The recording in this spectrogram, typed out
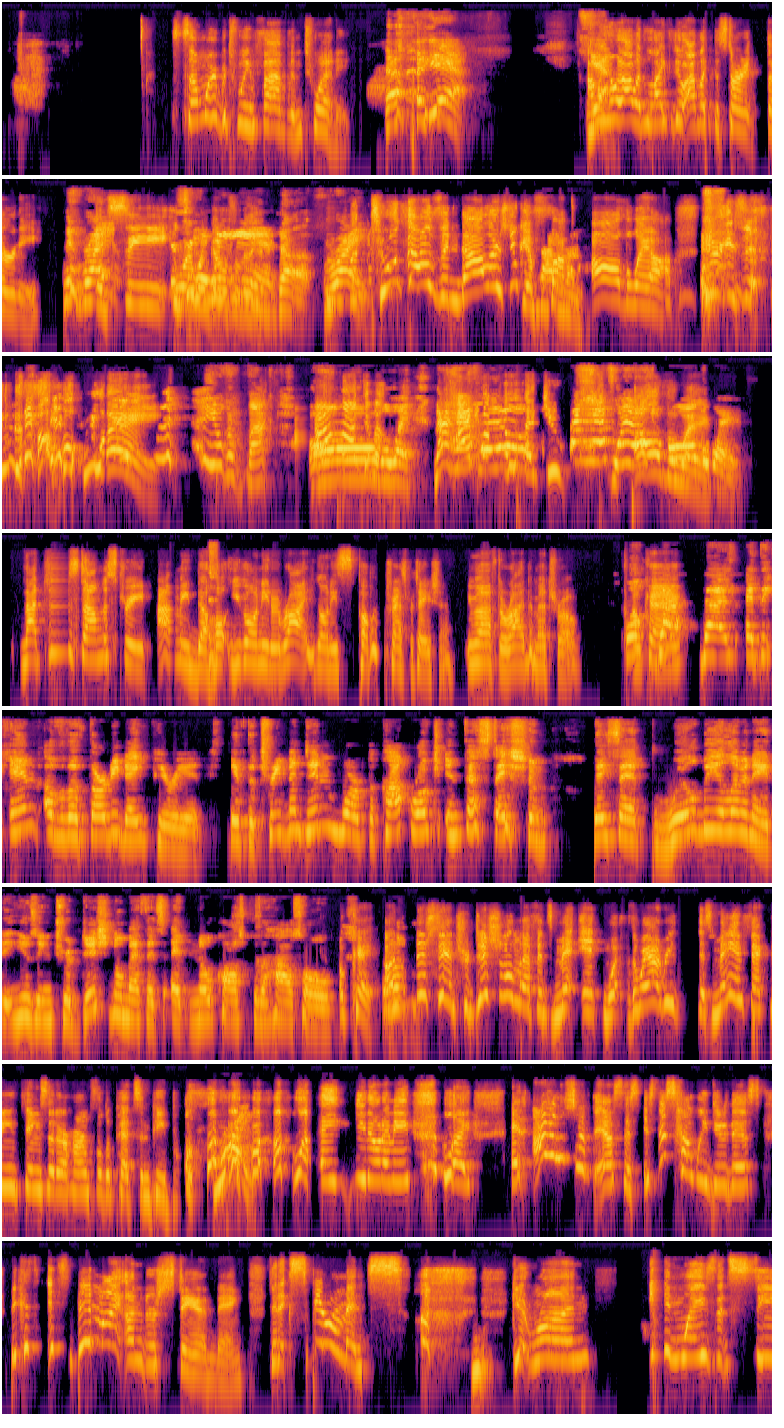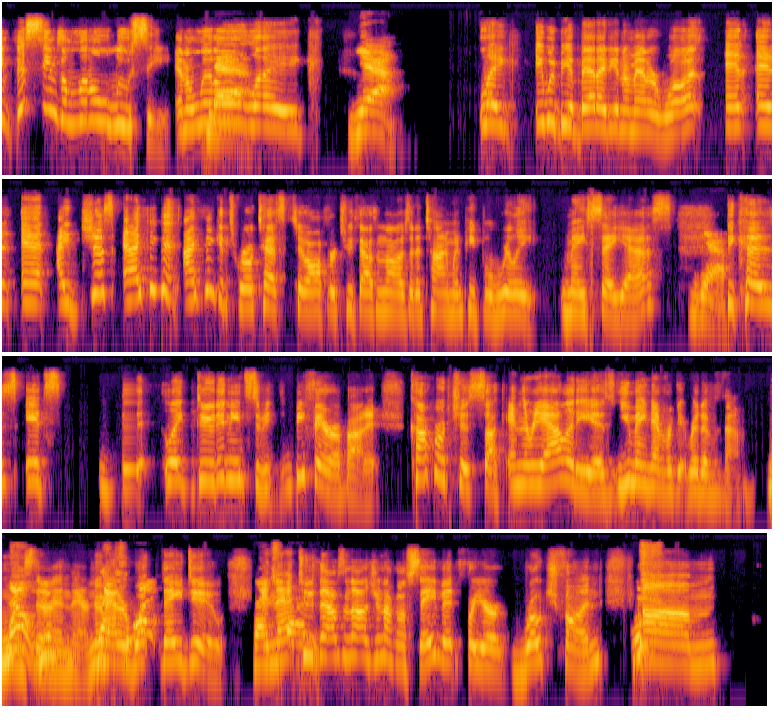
somewhere between five and 20. yeah. I mean, Yeah. you know what I would like to do? I'd like to start at 30 right. and see And where see we go from there. up. Right. Two thousand dollars, you can fuck all the way off. There is no way. You can fuck I'm not all gonna- the way. Not halfway I'll off. let you Not halfway all the way. way. Not just down the street. I mean, the whole. You're gonna need a ride. You're gonna need public transportation. You're gonna have to ride the metro. Well, Okay. guys, at the end of the 30 day period, if the treatment didn't work, the cockroach infestation, they said, will be eliminated using traditional methods at no cost to the household. Okay, Well- understand traditional methods. May, it, what, the way I read this may in fact mean things that are harmful to pets and people. Right. like, you know what I mean? Like, and I also have to ask this: Is this how we do this? Because it's been my understanding that experiments get run in ways that seem. This seems a little loosey and a little Yeah. like Yeah. like it would be a bad idea no matter what. and and and I just and I think that I think it's grotesque to offer two thousand dollars at a time when people really may say yes Yeah. because it's like dude it needs to be be fair about it cockroaches suck and the reality is you may never get rid of them No, once they're in there no matter what they do That's and that right. two thousand dollars you're not going to save it for your roach fund um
